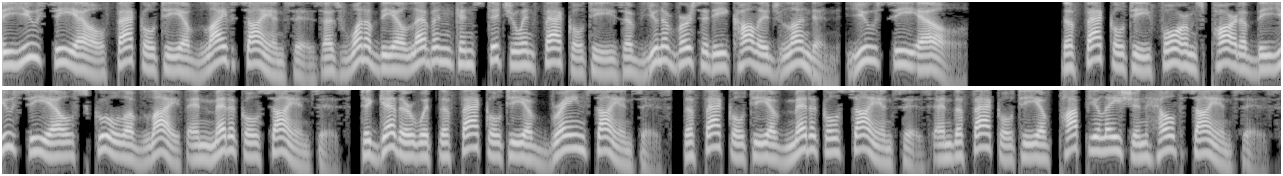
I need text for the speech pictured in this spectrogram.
The UCL Faculty of Life Sciences is one of the 11 constituent faculties of University College London UCL. The faculty forms part of the UCL School of Life and Medical Sciences, together with the Faculty of Brain Sciences, the Faculty of Medical Sciences and the Faculty of Population Health Sciences.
